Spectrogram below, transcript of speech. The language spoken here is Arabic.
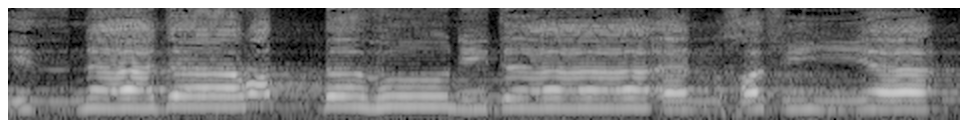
إذ نادى ربه نداء خفيا.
